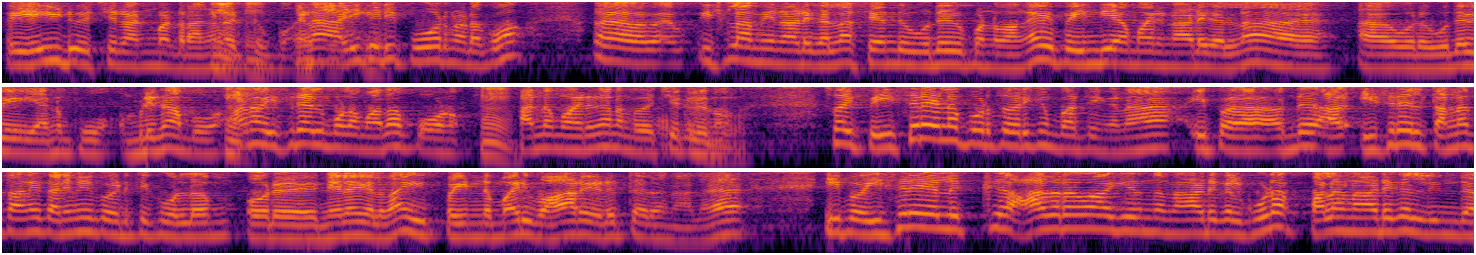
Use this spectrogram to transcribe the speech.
எய்டு வச்சு ரன் பண்றாங்கன்னு எடுத்துப்போம். ஏன்னா அடிக்கடி போர் நடக்கும். இஸ்லாமிய நாடுகள்லாம் சேர்ந்து உதவி பண்ணுவாங்க. இப்போ இந்தியா மாதிரி நாடுகள்லாம் ஒரு உதவி அனுப்புவோம். அப்படிதான் போவோம். ஆனா இஸ்ரேல் மூலமா தான் போகணும். அந்த மாதிரி தான் நம்ம வச்சிருக்கணும் ஸோ இப்போ இஸ்ரேலை பொறுத்த வரைக்கும் பாத்தீங்கன்னா இப்போ வந்து இஸ்ரேல் தன்னைத்தானே தனிமைப்படுத்திக் கொள்ளும் ஒரு நிலையில தான் இப்போ இந்த மாதிரி வாரம் எடுத்ததுனால இப்போ இஸ்ரேலுக்கு ஆதரவாக இருந்த நாடுகள் கூட பல நாடுகள் இந்த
